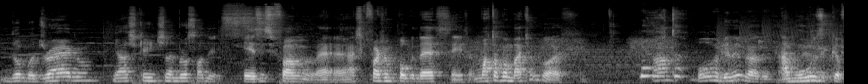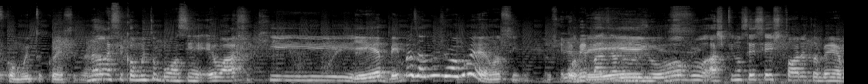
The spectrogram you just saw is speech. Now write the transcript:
Double Dragon, e acho que a gente lembrou só desses. Esses fogem, é, acho que foge um pouco da essência. Mortal Kombat eu gosto. Ah, Porra, bem lembrado. A música ficou muito conhecida. né? não, ficou muito bom, assim, eu acho E que... ele é bem baseado no jogo mesmo, assim. Os Ele é bem baseado no poderes, jogo, acho que não sei se a história também é...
